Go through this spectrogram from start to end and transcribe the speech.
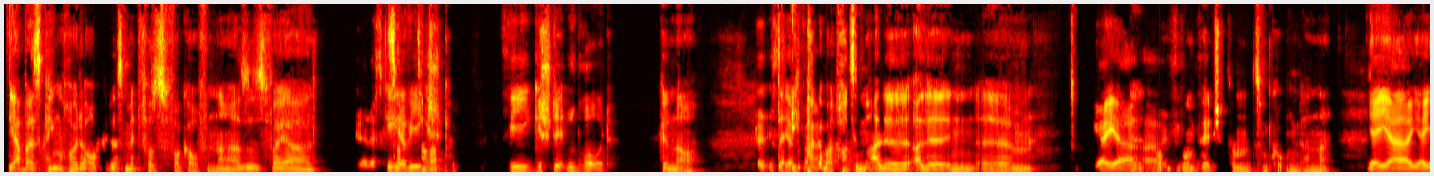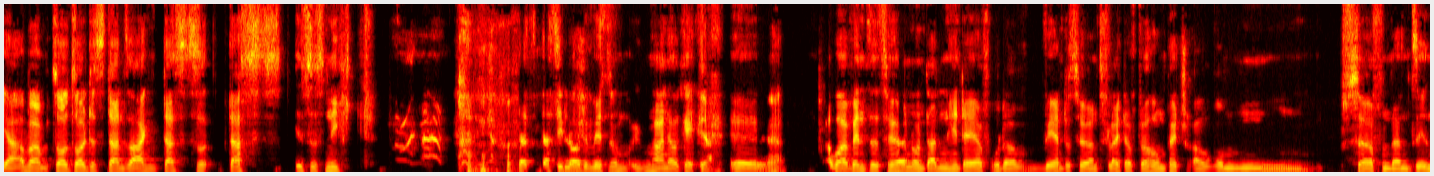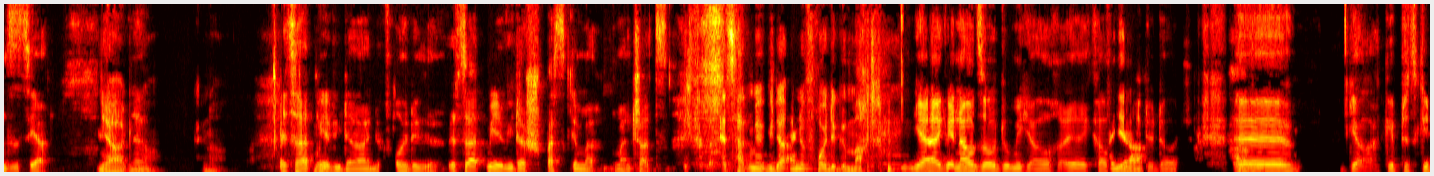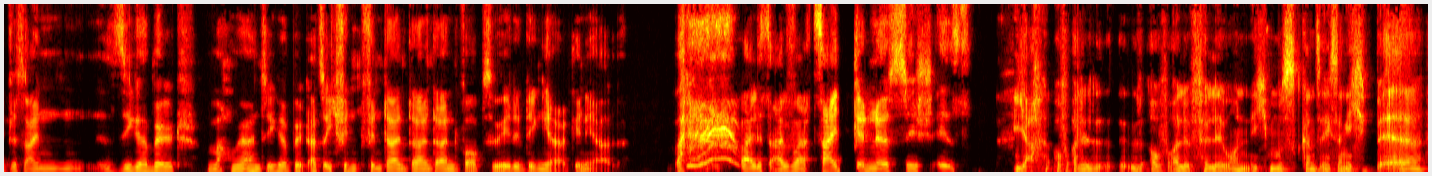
Ja, aber es ging heute auch für das Metfos verkaufen, ne? Also es war ja Ja, das ging ja wie, wie geschnitten Brot. Genau. ich packe aber trotzdem alle, alle in ähm, ja, ja. Äh, auf die Homepage zum, zum Gucken dann, ne? Ja, ja, ja, ja, aber soll, solltest dann sagen, das, das ist es nicht. dass, dass die Leute wissen, meine, okay. Ja. Äh, ja. Aber wenn sie es hören und dann hinterher oder während des Hörens vielleicht auf der Homepage rumsurfen, dann sehen sie es ja. Ja, ne? genau. Ja. genau. Es hat mir wieder eine Freude, es hat mir wieder Spaß gemacht, mein Schatz. Es hat mir wieder eine Freude gemacht. Ja, genau so, du mich auch. Äh, kauf ja. bitte Deutsch. Äh, ja, gibt es, gibt es ein Siegerbild? Machen wir ein Siegerbild? Also ich finde find dein, dein, dein Forbes Wede-Ding ja genial. Weil es einfach zeitgenössisch ist. Ja, auf alle, auf alle Fälle. Und ich muss ganz ehrlich sagen, ich, äh,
